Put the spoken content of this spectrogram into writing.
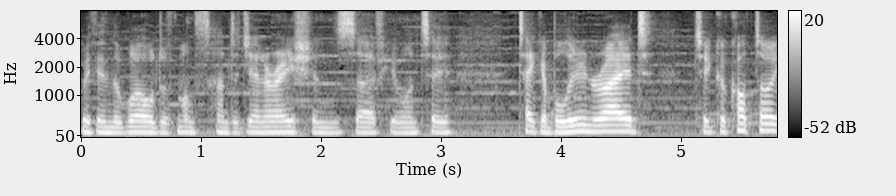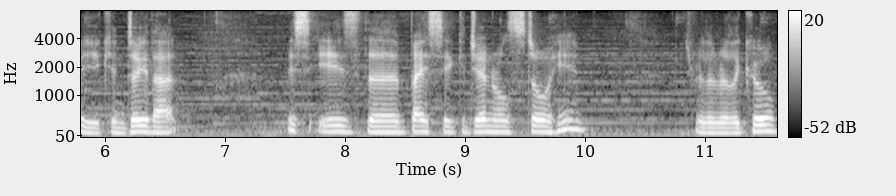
within the world of Monster Hunter Generations. So if you want to take a balloon ride to Kokoto, you can do that. This is the basic general store here. It's really really cool.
